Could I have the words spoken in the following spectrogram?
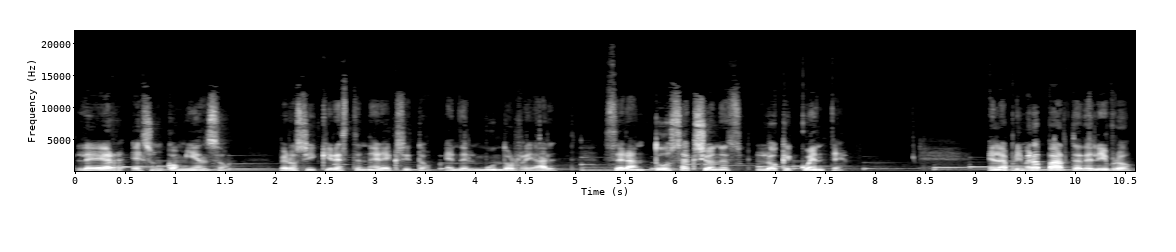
Leer es un comienzo, pero si quieres tener éxito en el mundo real, serán tus acciones lo que cuente. En la primera parte del libro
